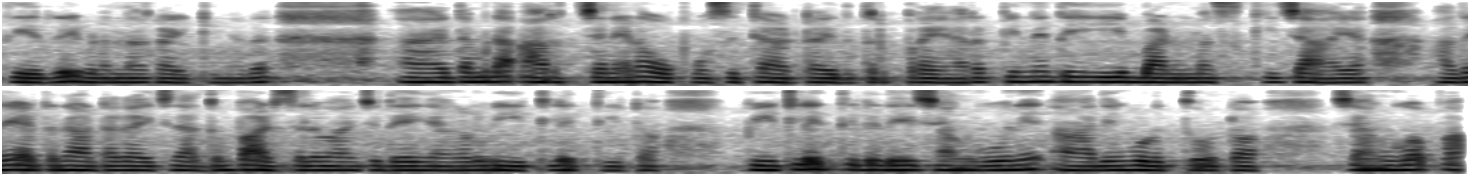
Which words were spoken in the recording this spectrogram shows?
സ്ഥിരം ഇവിടെ നിന്നാണ് കഴിക്കുന്നത്. നമ്മുടെ അർച്ചനയുടെ ഓപ്പോസിറ്റ് ആട്ടോ ഇത് തൃപ്രയാർ പിന്നെ ദേ ഈ ബൺമസ്കി ചായ അത് ഏട്ടനാട്ടോ കഴിച്ചത്. അതും പാഴ്സൽ വാങ്ങിച്ചു. ദേ ഞങ്ങൾ വീട്ടിലെത്തിയിട്ടോ വീട്ടിലെത്തിയിട്ട് ദേ ശംഖുവിന് ആദ്യം കൊടുത്തു കേട്ടോ. ശംഖു അപ്പോൾ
